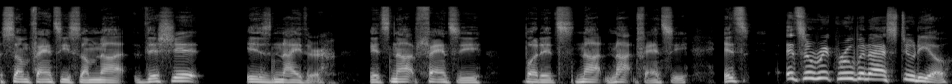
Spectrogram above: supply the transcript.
some fancy, some not. This shit is neither. It's not fancy, but it's not not fancy. It's it's a Rick Rubin ass studio.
